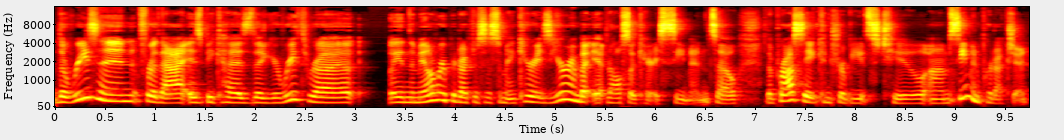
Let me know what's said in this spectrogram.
The reason for that is because the urethra in the male reproductive system it carries urine but it also carries semen. So the prostate contributes to um, semen production.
